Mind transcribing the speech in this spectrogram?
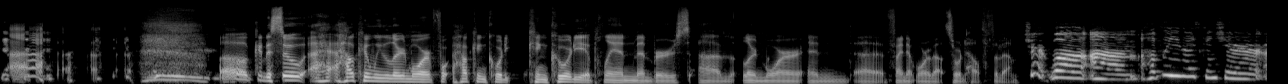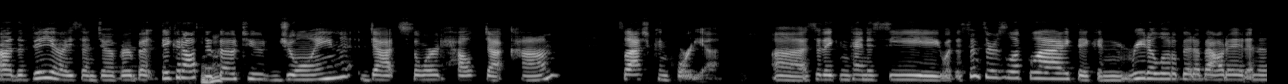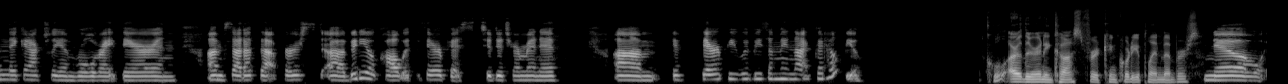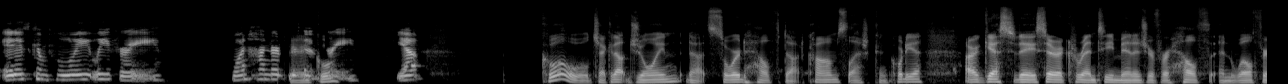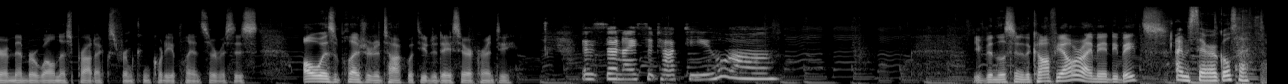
Oh goodness! So, how can we learn more? For, how can Concordia, Concordia Plan members um, learn more and uh, find out more about Sword Health for them? Sure. Well, um, hopefully you guys can share uh, the video I sent over, but they could also Mhm. go to join.swordhealth.com slash Concordia. Uh, so they can kind of see what the sensors look like. They can read a little bit about it, and then they can actually enroll right there and um, set up that first uh, video call with the therapist to determine if um, if therapy would be something that could help you. Cool. Are there any costs for Concordia Plan members? No, it is completely free, 100% Very cool. free. Yep. Cool. We'll check it out. Join.swordhealth.com slash Concordia. Our guest today, Sara Correnti, Manager for Health and Welfare Member Wellness Products from Concordia Plan Services. Always a pleasure to talk with you today, Sara Correnti. It was so nice to talk to you all. You've been listening to the Coffee Hour. I'm Andy Bates. I'm Sarah Golseth.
